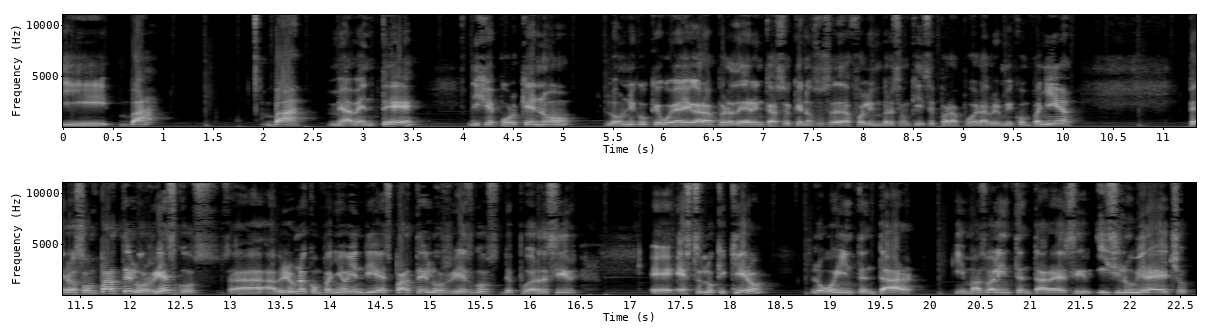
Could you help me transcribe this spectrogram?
Y va, va, me aventé, dije, ¿por qué no? Lo único que voy a llegar a perder en caso de que no suceda fue la inversión que hice para poder abrir mi compañía. Pero son parte de los riesgos. O sea, abrir una compañía hoy en día es parte de los riesgos de poder decir, eh, esto es lo que quiero, lo voy a intentar y más vale intentar a decir, ¿y si lo hubiera hecho?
